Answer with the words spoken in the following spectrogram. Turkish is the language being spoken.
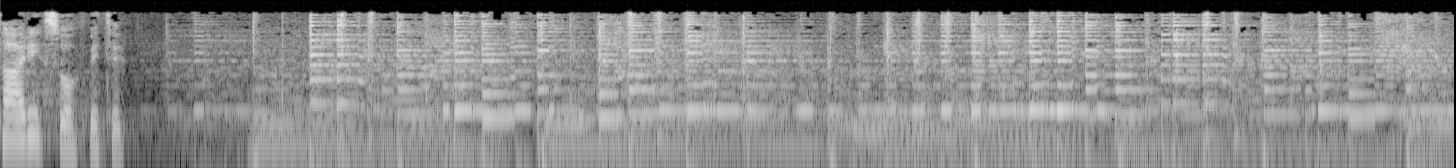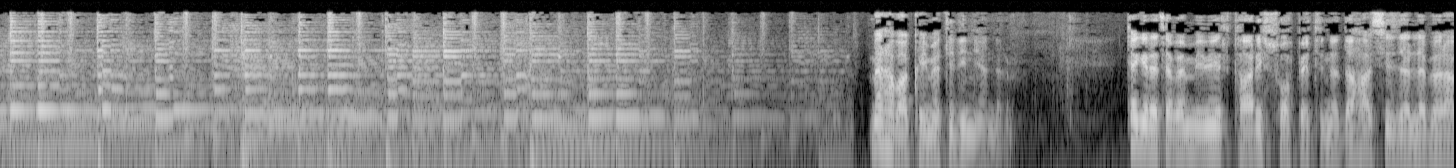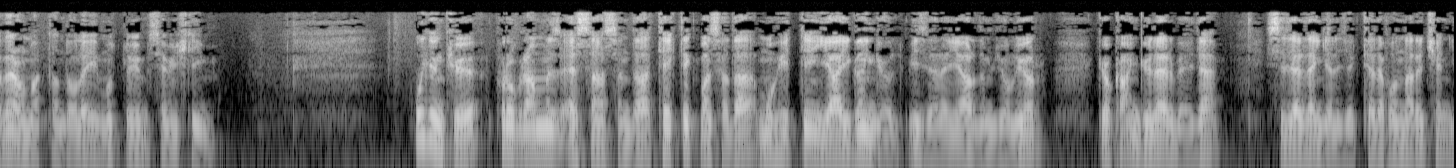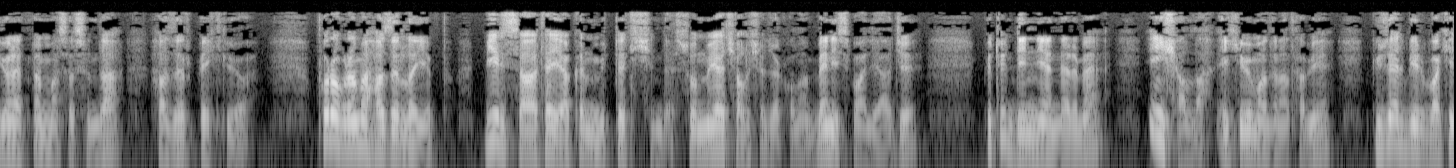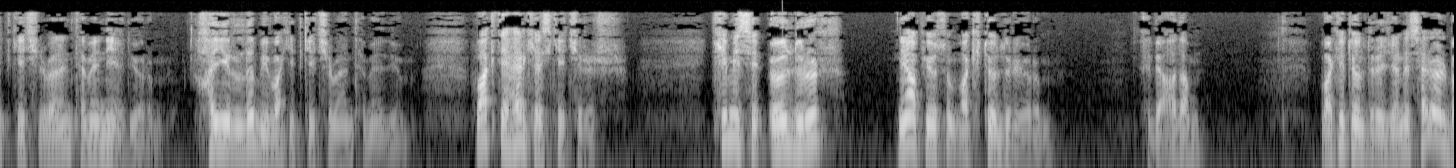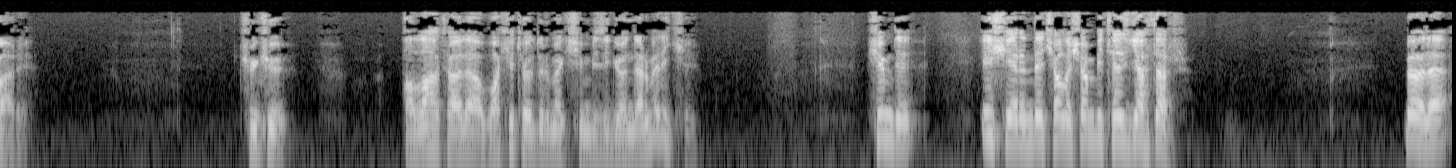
Tarih Sohbeti Merhaba kıymetli dinleyenlerim. TGRT FM bir tarih sohbetinde daha sizlerle beraber olmaktan dolayı mutluyum, sevinçliyim. Bugünkü programımız esnasında tek tek masada Muhittin Yaygıngöl bizlere yardımcı oluyor. Gökhan Güler Bey de sizlerden gelecek telefonlar için yönetmen masasında hazır bekliyor. Programı hazırlayıp bir saate yakın müddet içinde sunmaya çalışacak olan ben İsmail Yağcı, bütün dinleyenlerime inşallah ekibim adına tabii güzel bir vakit geçirmenin temenni ediyorum. Hayırlı bir vakit geçirmenin temenni ediyorum. Vakti herkes geçirir. Kimisi öldürür. Ne yapıyorsun? Vakit öldürüyorum. E bir adam. Vakit öldüreceğine sen öl bari. Çünkü allah Teala vakit öldürmek için bizi göndermedi ki. Şimdi iş yerinde çalışan bir tezgahtar. Böyle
